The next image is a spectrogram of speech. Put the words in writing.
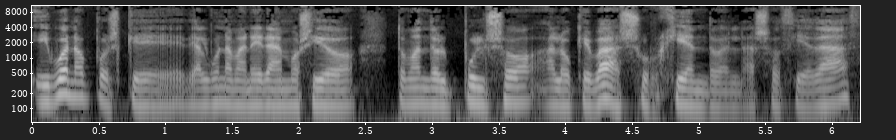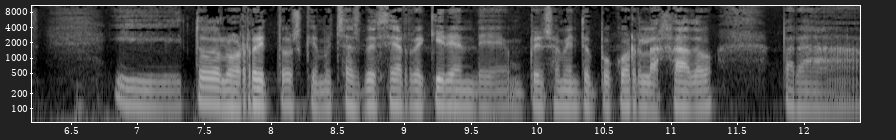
y, bueno, pues que de alguna manera hemos ido tomando el pulso a lo que va surgiendo en la sociedad y todos los retos que muchas veces requieren de un pensamiento un poco relajado para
